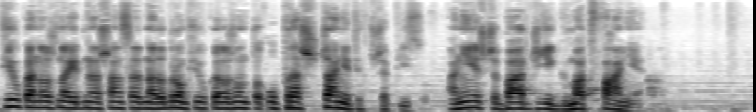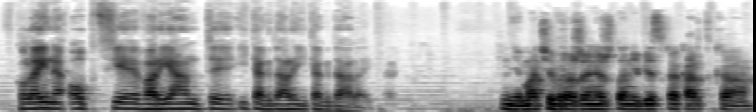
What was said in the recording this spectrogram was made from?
piłka nożna, jedyna szansa na dobrą piłkę nożną to upraszczanie tych przepisów, a nie jeszcze bardziej gmatwanie. Kolejne opcje, warianty i tak dalej, i tak dalej. Nie macie wrażenia, że ta niebieska kartka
